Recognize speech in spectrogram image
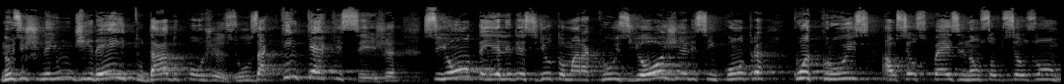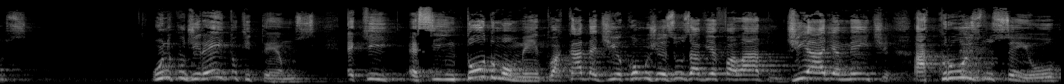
não existe nenhum direito dado por Jesus a quem quer que seja, se ontem ele decidiu tomar a cruz e hoje ele se encontra com a cruz aos seus pés e não sobre seus ombros. O único direito que temos é que, é se em todo momento, a cada dia, como Jesus havia falado, diariamente, a cruz do Senhor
